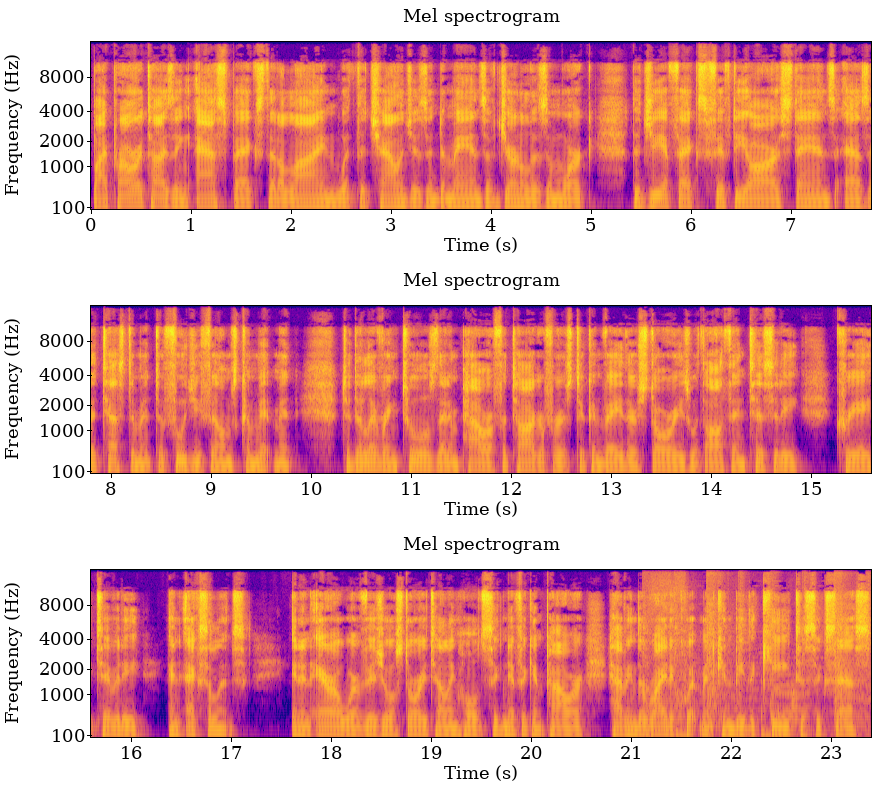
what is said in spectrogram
By prioritizing aspects that align with the challenges and demands of journalism work, the GFX 50R stands as a testament to Fujifilm's commitment to delivering tools that empower photographers to convey their stories with authenticity, creativity, and excellence. In an era where visual storytelling holds significant power, having the right equipment can be the key to success.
